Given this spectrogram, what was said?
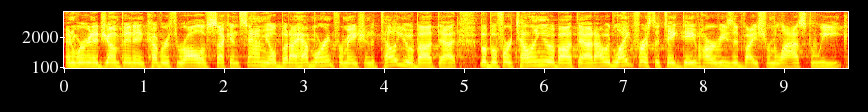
and we're going to jump in and cover through all of 2 Samuel. But I have more information to tell you about that. But before telling you about that, I would like for us to take Dave Harvey's advice from last week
